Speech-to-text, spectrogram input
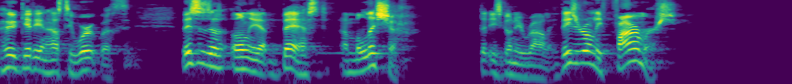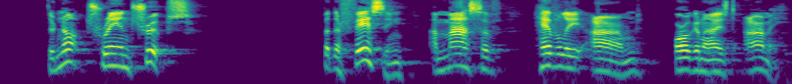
who Gideon has to work with. This is only at best a militia that he's going to rally. These are only farmers. They're not trained troops, but they're facing a massive, heavily armed, organized army.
